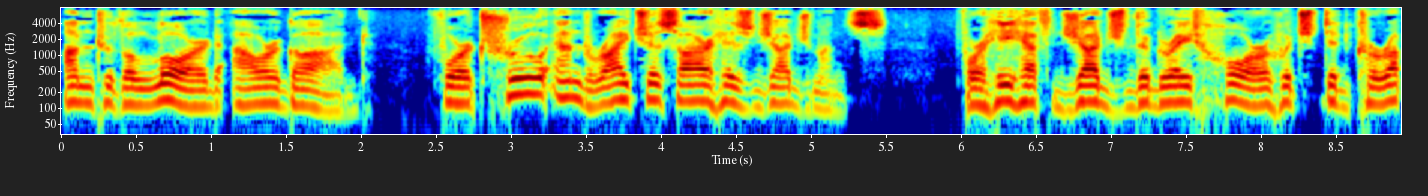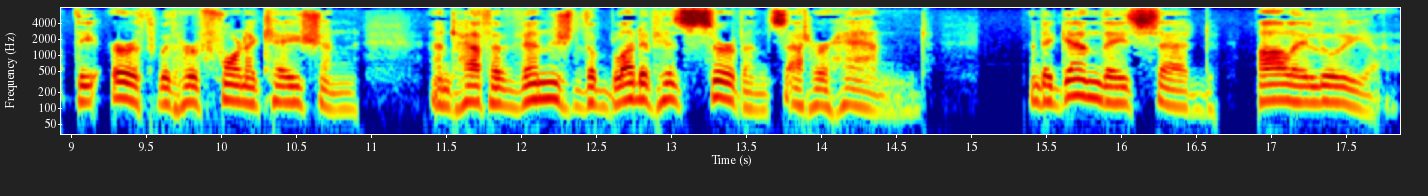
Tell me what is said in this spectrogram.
unto the Lord our God. For true and righteous are his judgments. For he hath judged the great whore which did corrupt the earth with her fornication, and hath avenged the blood of his servants at her hand. And again they said, Alleluia.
